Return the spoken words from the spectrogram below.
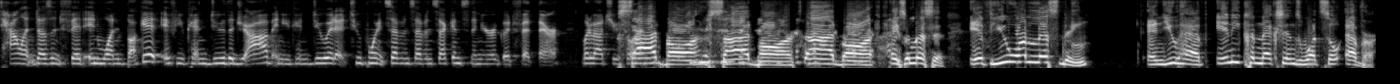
talent doesn't fit in one bucket. If you can do the job and you can do it at 2.77 seconds, then you're a good fit there. What about you? Sidebar, sidebar, sidebar. Hey, so listen, if you are listening and you have any connections whatsoever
